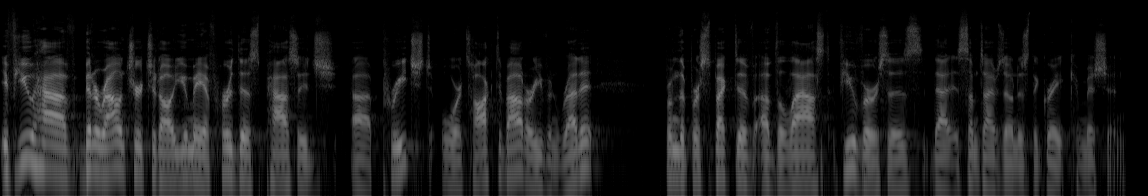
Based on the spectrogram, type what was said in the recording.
If you have been around church at all, you may have heard this passage uh, preached or talked about or even read it from the perspective of the last few verses that is sometimes known as the Great Commission.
